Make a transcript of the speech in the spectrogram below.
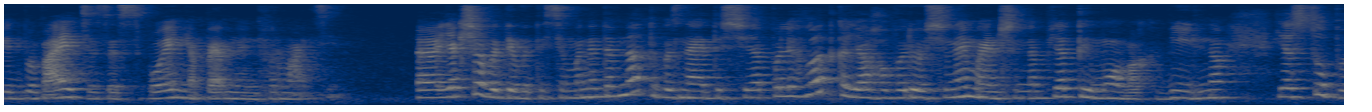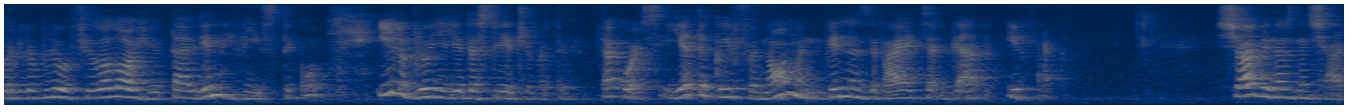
відбувається засвоєння певної інформації. Е, Якщо ви дивитеся мене давно, то ви знаєте, що я поліглотка, я говорю щонайменше на п'яти мовах вільно. Я супер люблю філологію та лінгвістику і люблю її досліджувати. Так ось, є такий феномен, він називається gap effect. Що він означає?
